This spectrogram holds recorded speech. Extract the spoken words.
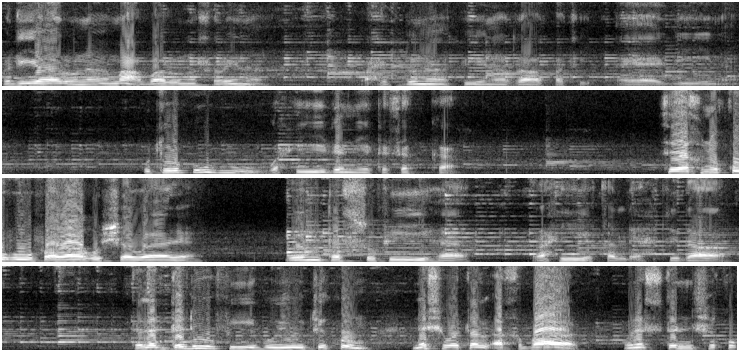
فديارنا معبر نصرنا وحفظنا في نظافة أيادينا. اتركوه وحيدا يتسكع سيخنقه فراغ الشوارع. ويمتص فيها رحيق الاحتضار تلددوا في بيوتكم نشوة الأخبار ونستنشق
